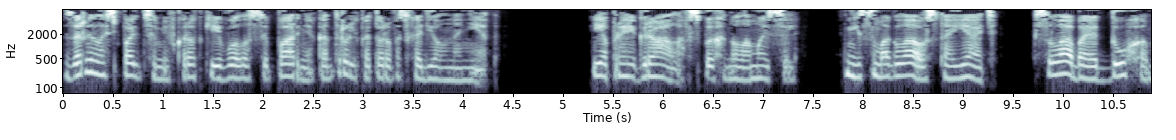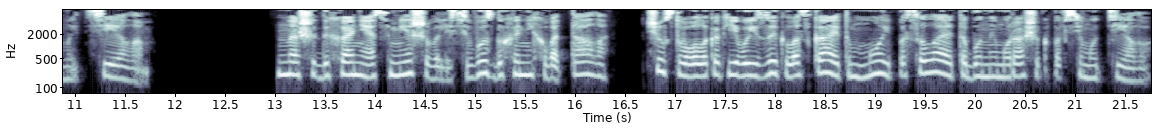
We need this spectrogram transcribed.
зарылась пальцами в короткие волосы парня, контроль которого сходил на нет. Я проиграла, вспыхнула мысль. Не смогла устоять, слабая духом и телом. Наши дыхания смешивались, воздуха не хватало. Чувствовала, как его язык ласкает мой, посылая табуны мурашек по всему телу.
